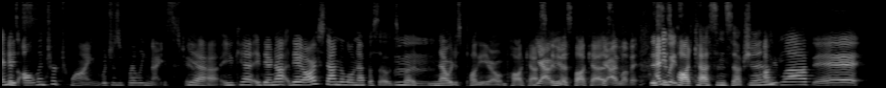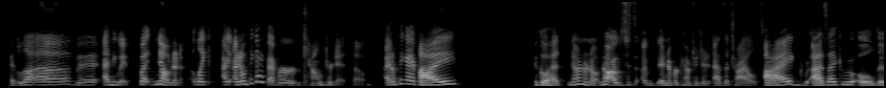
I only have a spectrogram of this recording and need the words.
and it's, It's- all intertwined, which is really nice too. Yeah, you can't. They're not. They are standalone episodes, but Mm. now we're just plugging our own podcast Yeah, in yeah. this podcast. Yeah, I love it. this Anyways, is podcast Inception. I love it. I love it. Anyways, but no, no, no. Like, I, I don't think I've ever countered it though. I don't think I ever. I go ahead. no, no, no, no. I was just I, I never counted it as a child. I as I grew older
